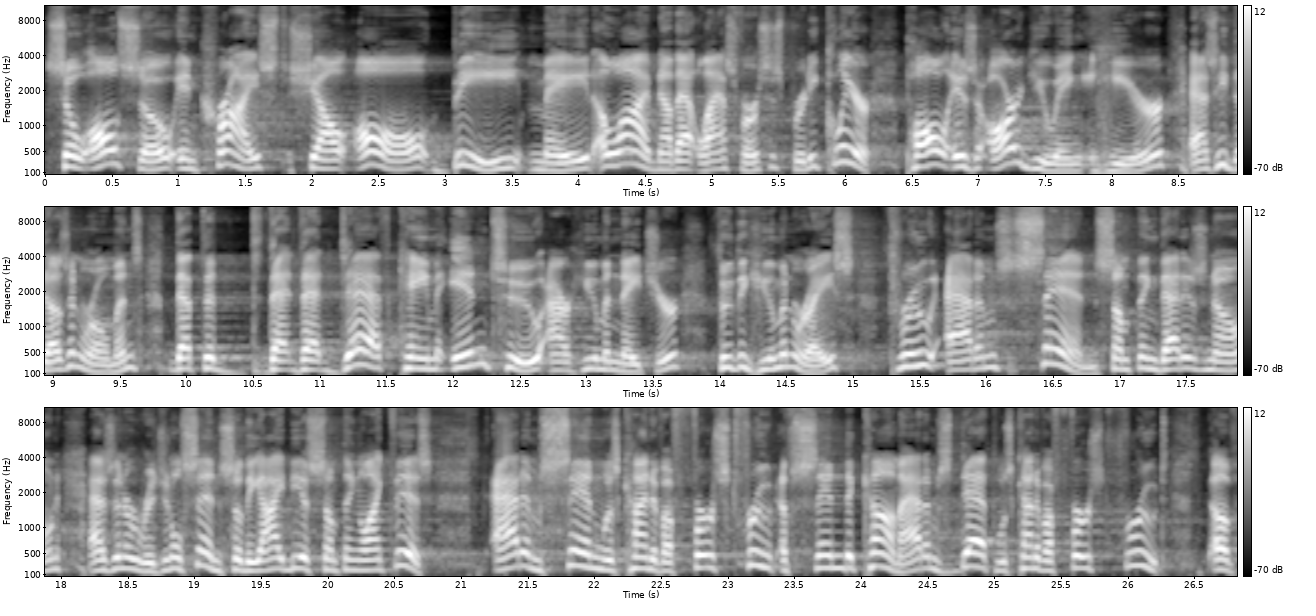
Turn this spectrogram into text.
so also in Christ shall all be made alive. Now, that last verse is pretty clear. Paul is arguing here, as he does in Romans, that, the, that, that death came into our human nature through the human race through Adam's sin, something that is known as an original sin. So the idea is something like this Adam's sin was kind of a first fruit of sin to come. Adam's death was kind of a first fruit of,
